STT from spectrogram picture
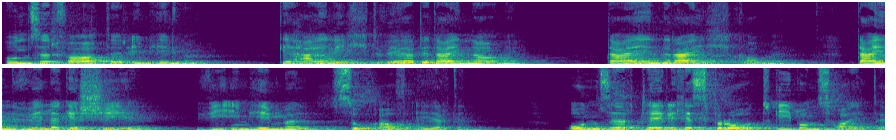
Unser Vater im Himmel, geheiligt werde dein Name, dein Reich komme, dein Wille geschehe, wie im Himmel, so auf Erden. Unser tägliches Brot gib uns heute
